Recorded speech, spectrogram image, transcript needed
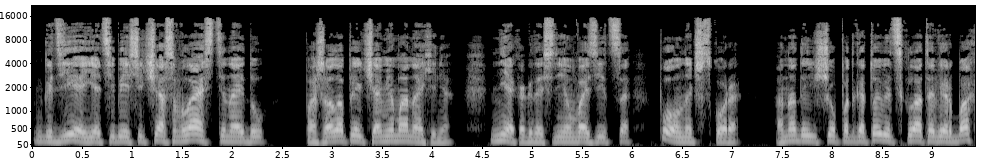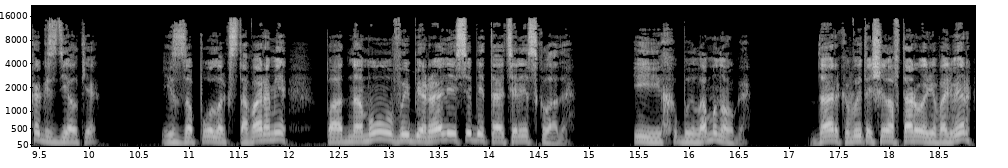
«Где я тебе сейчас власти найду?» — пожала плечами монахиня. «Некогда с ним возиться, полночь скоро, а надо еще подготовить склад Авербаха к сделке». Из-за полок с товарами по одному выбирались обитатели склада. И их было много. Дарк вытащила второй револьвер,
